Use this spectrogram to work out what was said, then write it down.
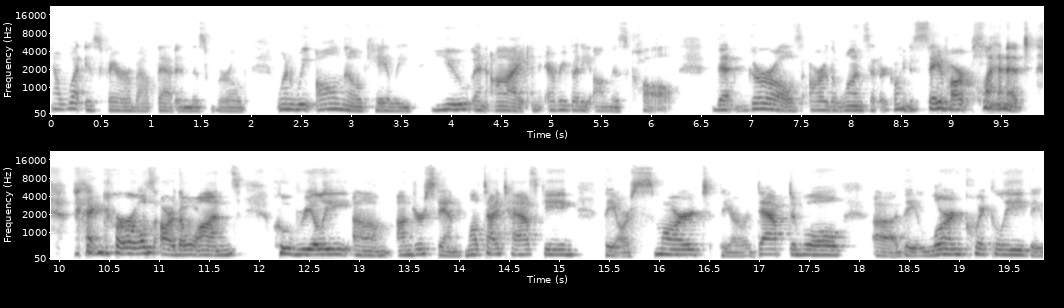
Now, what is fair about that in this world when we all know, Kaylee, you and I and everybody on this call, that girls are the ones that are going to save our planet, that girls are the ones who really um, understand multitasking, they are smart, they are adaptable, uh, they learn quickly, they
